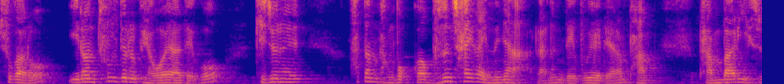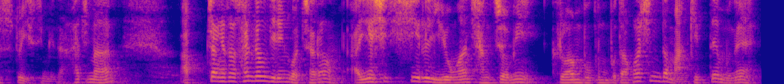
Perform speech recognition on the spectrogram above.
추가로 이런 툴들을 배워야 되고 기존에 하던 방법과 무슨 차이가 있느냐라는 내부에 대한 반, 반발이 있을 수도 있습니다. 하지만 앞장에서 설명드린 것처럼 ISC를 이용한 장점이 그러한 부분보다 훨씬 더 많기 때문에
